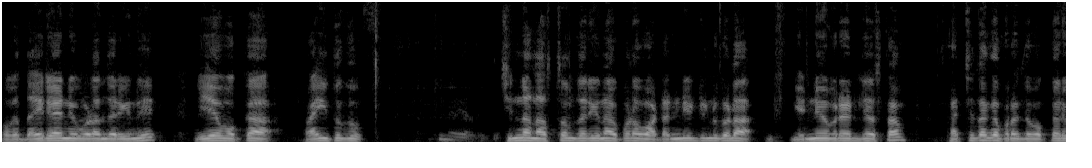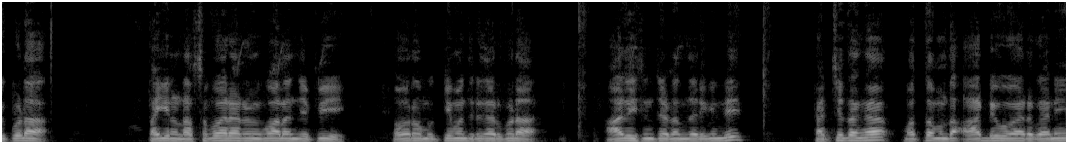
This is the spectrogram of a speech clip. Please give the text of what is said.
ఒక ధైర్యాన్ని ఇవ్వడం జరిగింది. ఏ ఒక్క రైతుకు చిన్న నష్టం జరిగినా కూడా వాటన్నిటిని కూడా ఎన్యూమరేట్ చేస్తాం. ఖచ్చితంగా ప్రతి ఒక్కరికి కూడా తగిన నష్టపరిహారం ఇవ్వాలని చెప్పి గౌరవ ముఖ్యమంత్రి గారు కూడా ఆదేశించడం జరిగింది. ఖచ్చితంగా మొత్తం ఆర్డీఓ గారు కానీ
